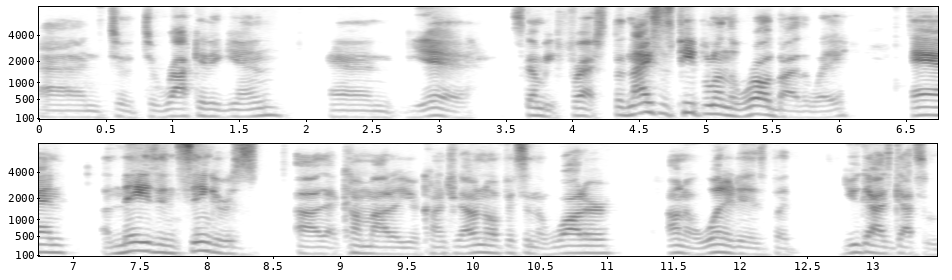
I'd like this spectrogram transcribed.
and to, to rock it again. And yeah, it's to be fresh. The nicest people in the world, by the way, and amazing singers uh, that come out of your country. I don't know if it's in the water. I don't know what it is, but you guys got some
